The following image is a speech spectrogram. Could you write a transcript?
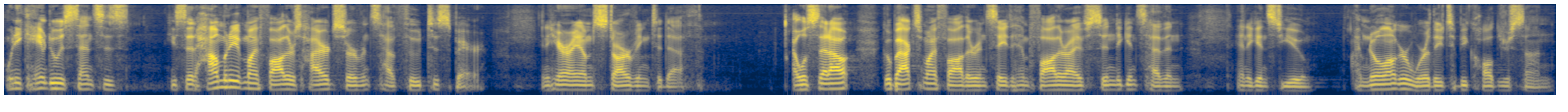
When he came to his senses, he said, How many of my father's hired servants have food to spare? And here I am starving to death. I will set out, go back to my father, and say to him, Father, I have sinned against heaven and against you. I'm no longer worthy to be called your son.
